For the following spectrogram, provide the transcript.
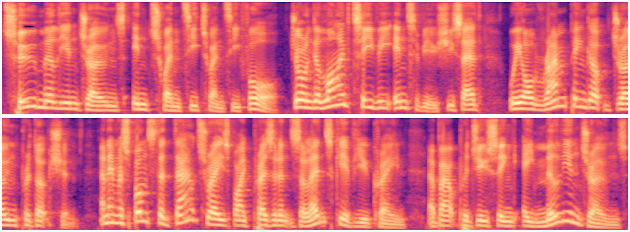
2 million drones in 2024. During a live TV interview, she said, We are ramping up drone production. And in response to doubts raised by President Zelensky of Ukraine about producing a million drones,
